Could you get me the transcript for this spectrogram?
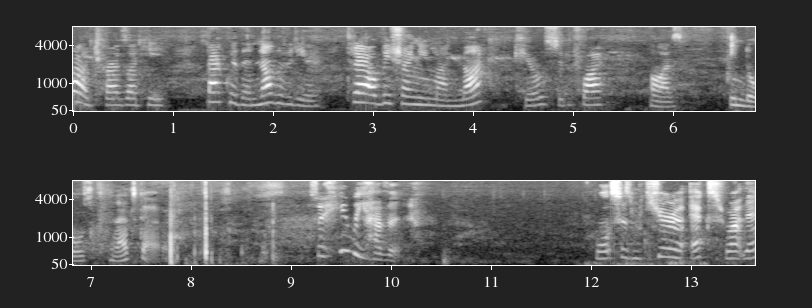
Riley Charizard here, back with another video. Today I'll be showing you my Nike Mercurial Superfly 5s indoors. Let's go. So here we have it. Well, it says Mercurial X right there.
